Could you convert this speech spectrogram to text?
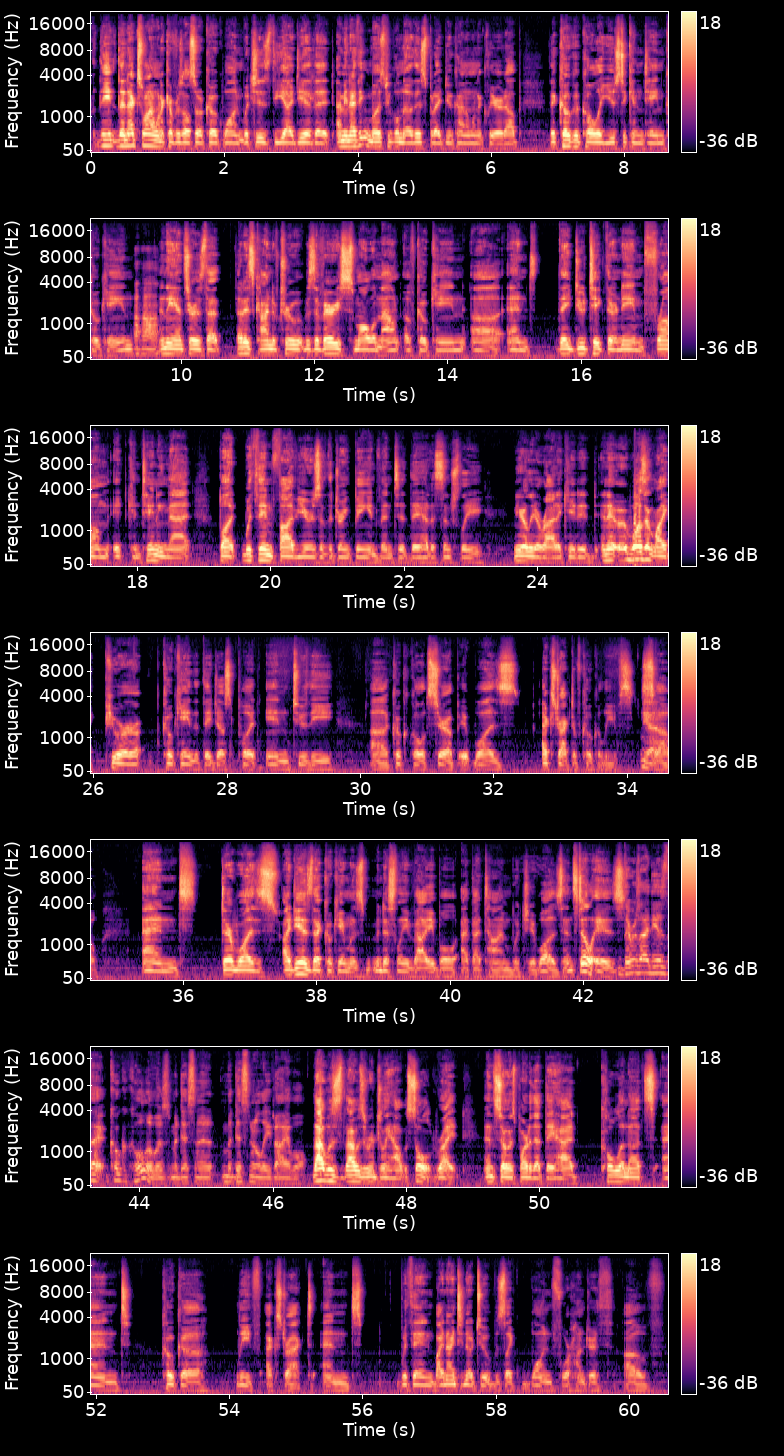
the the next one I want to cover is also a Coke one, which is the idea that I mean I think most people know this, but I do kind of want to clear it up. That Coca Cola used to contain cocaine, Uh-huh. and the answer is that that is kind of true. It was a very small amount of cocaine, uh, and they do take their name from it containing that. But within five years of the drink being invented, they had essentially nearly eradicated, and it, it wasn't like pure cocaine that they just put into the uh, Coca-Cola syrup. It was extract of coca leaves. Yeah. So, and there was ideas that cocaine was medicinally valuable at that time, which it was and still is. There was ideas that Coca Cola was medicinal, medicinally valuable. that was that was originally how it was sold, right? And so as part of that, they had cola nuts and coca leaf extract, and within by 1902, it was like one four hundredth of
